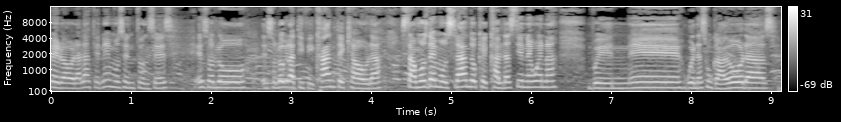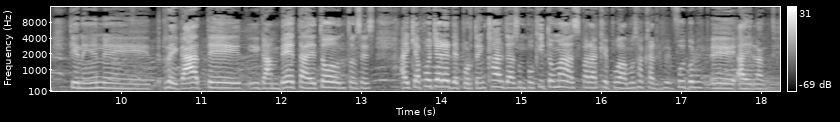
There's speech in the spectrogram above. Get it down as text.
pero ahora la tenemos, entonces eso es lo, eso es lo gratificante, que ahora estamos demostrando que Caldas tiene buena, buen, eh, buenas jugadoras, tienen eh, regate, gambeta, de todo, entonces hay que apoyar el deporte en Caldas un poquito más para que podamos sacar el fútbol eh, adelante.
